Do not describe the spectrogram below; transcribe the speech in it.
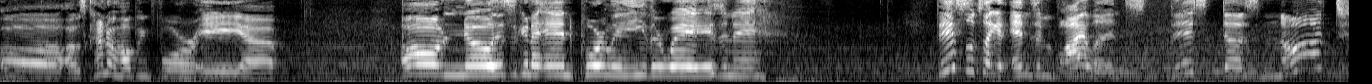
Uh, I was kind of hoping for a, uh... Oh no, this is gonna end poorly either way, isn't it? This looks like it ends in violence. This does not.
